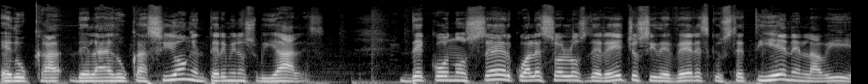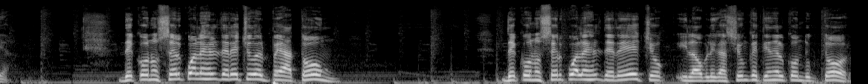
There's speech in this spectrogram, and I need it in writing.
educa- de la educación en términos viales, de conocer cuáles son los derechos y deberes que usted tiene en la vía, de conocer cuál es el derecho del peatón, de conocer cuál es el derecho y la obligación que tiene el conductor.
